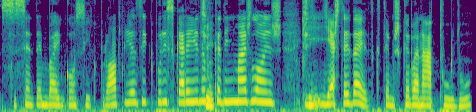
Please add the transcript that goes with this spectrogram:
se sentem bem consigo próprias e que por isso querem ir um Sim. bocadinho mais longe. E, e esta ideia de que temos que abanar tudo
